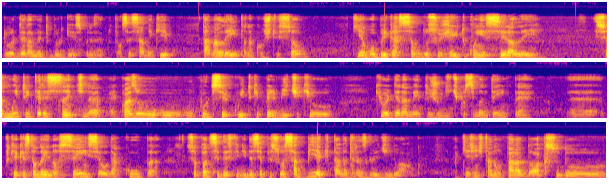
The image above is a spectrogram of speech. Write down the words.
do ordenamento burguês, por exemplo. Então vocês sabem que está na lei, está na Constituição, que é uma obrigação do sujeito conhecer a lei. Isso é muito interessante, né? É quase um, um, um curto-circuito que permite que o, que o ordenamento jurídico se mantenha em pé. É, porque a questão da inocência ou da culpa só pode ser definida se a pessoa sabia que estava transgredindo algo. Aqui a gente está num paradoxo do,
